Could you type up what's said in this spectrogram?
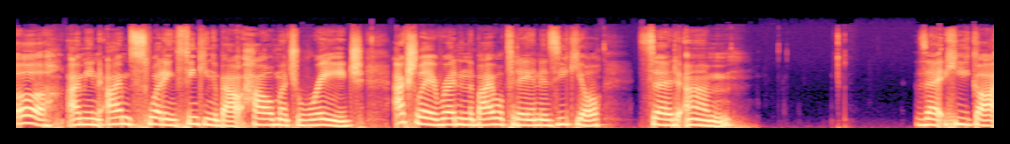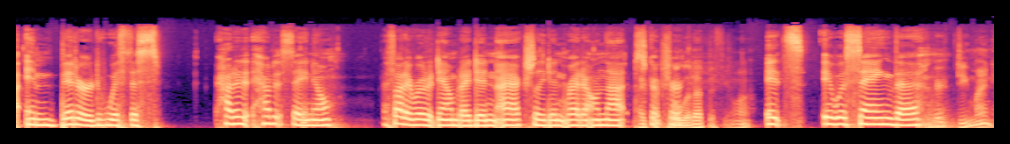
ugh, I mean, I'm sweating thinking about how much rage. Actually, I read in the Bible today in Ezekiel said um, that he got embittered with this. How did it, how did it say, Neal? I thought I wrote it down, but I didn't. I actually didn't write it on that I scripture. pull it up if you want. It's it was saying the Here, do you mind?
